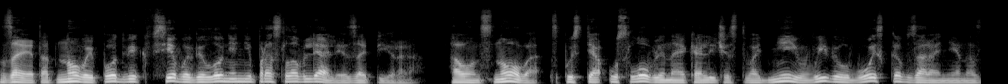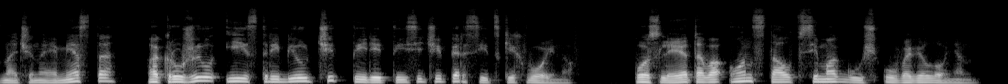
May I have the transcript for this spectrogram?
За этот новый подвиг все вавилоняне прославляли Запира, а он снова, спустя условленное количество дней, вывел войско в заранее назначенное место, окружил и истребил четыре тысячи персидских воинов. После этого он стал всемогущ у вавилонян.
